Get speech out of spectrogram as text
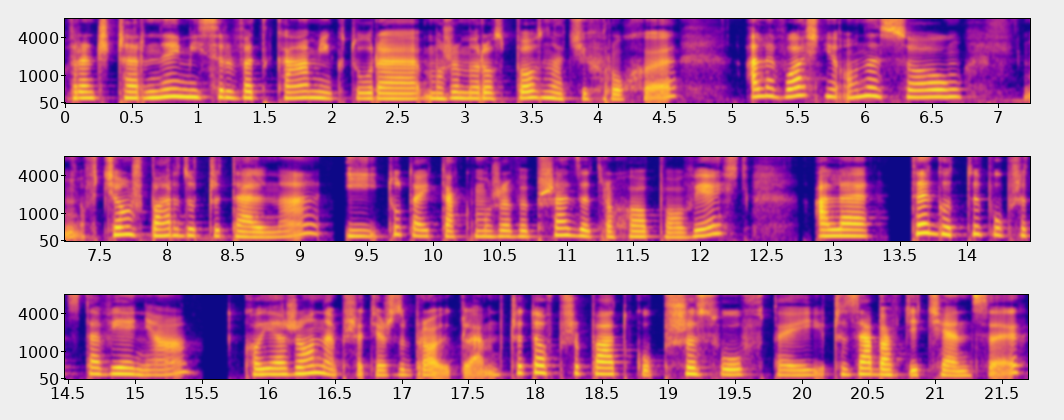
wręcz czarnymi sylwetkami, które możemy rozpoznać ich ruchy, ale właśnie one są wciąż bardzo czytelne i tutaj tak może wyprzedzę trochę opowieść, ale tego typu przedstawienia kojarzone przecież z Brueglem, czy to w przypadku przysłów tej, czy zabaw dziecięcych,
